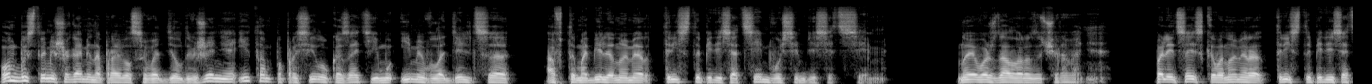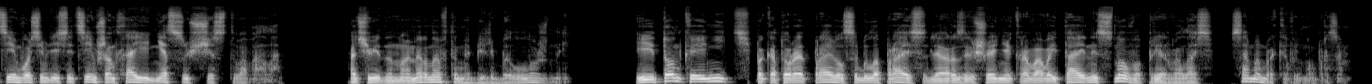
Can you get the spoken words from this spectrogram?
Он быстрыми шагами направился в отдел движения и там попросил указать ему имя владельца автомобиля номер 35787. Но его ждало разочарование. Полицейского номера 35787 в Шанхае не существовало. Очевидно, номер на автомобиле был ложный. И тонкая нить, по которой отправился было Прайс для разрешения кровавой тайны, снова прервалась самым роковым образом.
